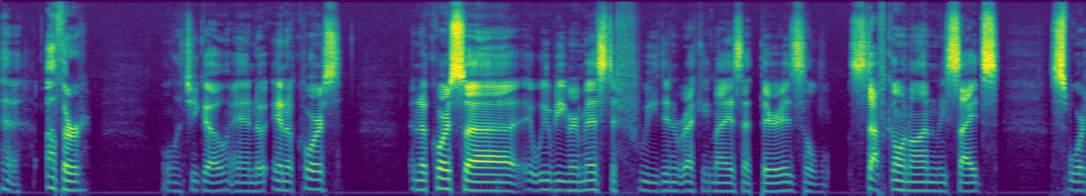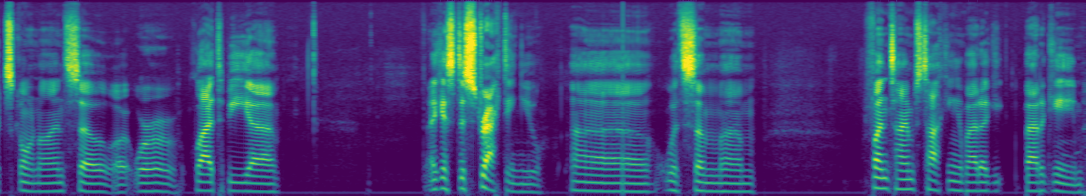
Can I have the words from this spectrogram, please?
other, we'll let you go. And, and of course, and of course, uh, it- we'd be remiss if we didn't recognize that there is a, stuff going on besides sports going on. So uh, we're glad to be, uh, I guess, distracting you uh, with some um, fun times talking about a about a game.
